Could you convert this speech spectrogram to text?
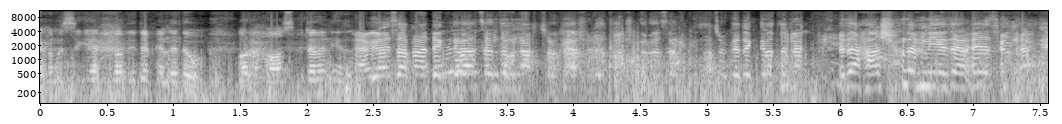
এখন সিগারেট নদীতে ফেলে দেবো ওর হসপিটালে নিয়ে যাব। গাইস আপনারা দেখতে পাচ্ছেন ওনার চোখে আসলে দোষ করেছে কিছু চোখে দেখতে পাচ্ছেন না। এটা হাসপাতালে নিয়ে যাওয়া হয়েছে ওনাকে।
